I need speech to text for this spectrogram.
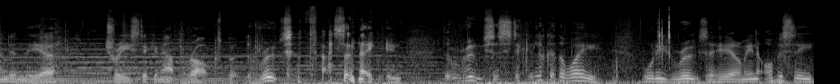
finding the uh, tree sticking out the rocks, but the roots are fascinating. The roots are sticking. Look at the way all these roots are here. I mean, obviously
